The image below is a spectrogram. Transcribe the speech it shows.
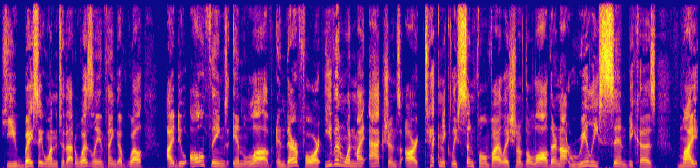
he basically went into that Wesleyan thing of well. I do all things in love, and therefore, even when my actions are technically sinful in violation of the law, they're not really sin because my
